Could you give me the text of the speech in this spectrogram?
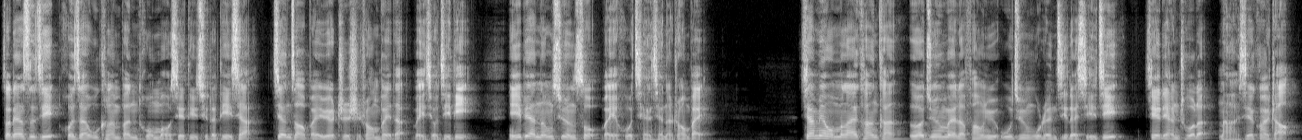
泽连斯基会在乌克兰本土某些地区的地下建造北约制式装备的维修基地，以便能迅速维护前线的装备。下面我们来看看俄军为了防御乌军无人机的袭击，接连出了哪些怪招。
